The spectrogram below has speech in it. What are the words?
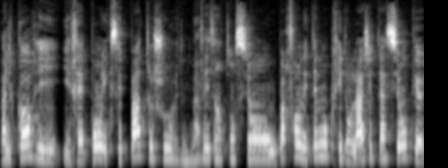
bah, le corps il, répond et que c'est pas toujours une mauvaise intention ou parfois on est tellement pris dans l'agitation que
